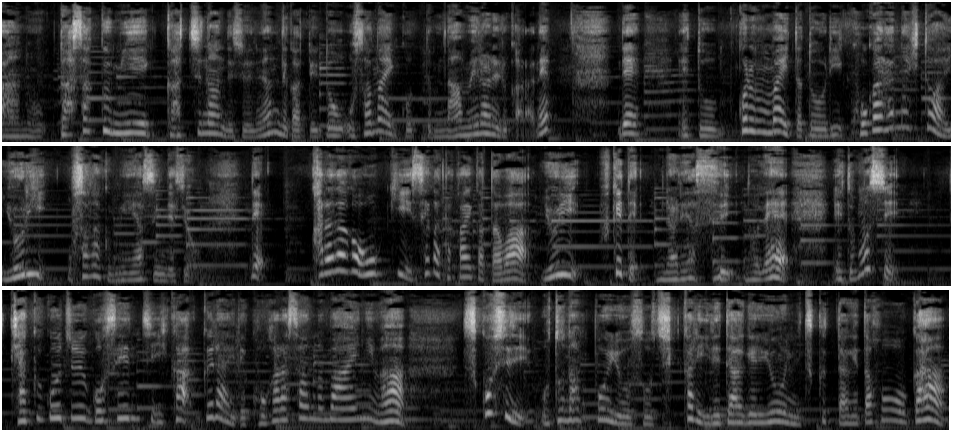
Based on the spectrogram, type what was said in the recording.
あの、ダサく見えがちなんですよね。なんでかっていうと、幼い子って舐められるからね。で、えっと、これも前言った通り、小柄な人はより幼く見えやすいんですよ。で、体が大きい、背が高い方は、より老けて見られやすいので、えっと、もし、155センチ以下ぐらいで小柄さんの場合には少し大人っぽい要素をしっかり入れてあげるように作ってあげた方が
